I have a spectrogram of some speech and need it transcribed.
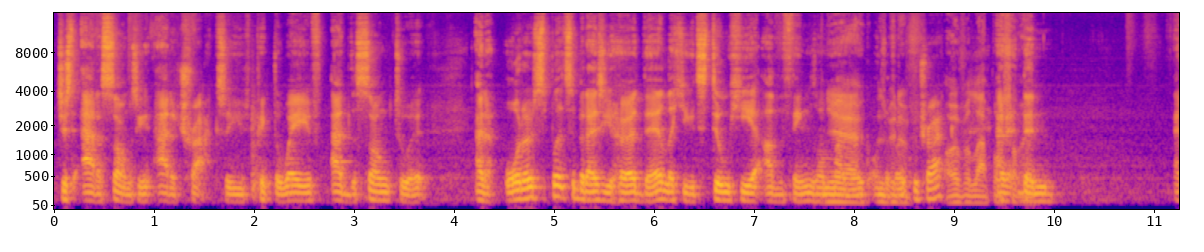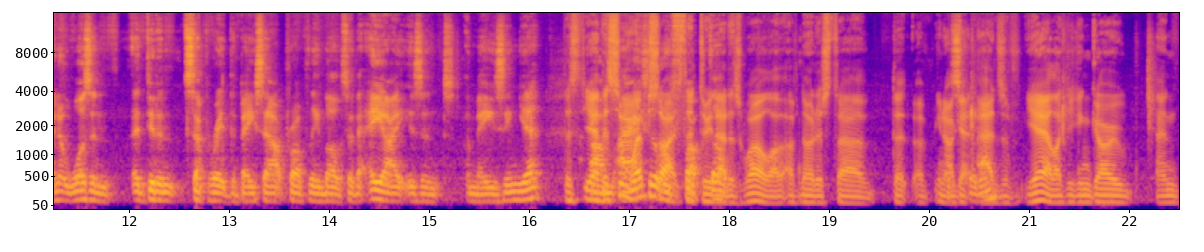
just add a song. So you can add a track. So you pick the wave, add the song to it. And it auto splits it, but as you heard there, like you could still hear other things on my Yeah, voc- on the vocal track overlap and it then and it wasn't it didn't separate the bass out properly well so the ai isn't amazing yet There's, yeah, there's Um, some websites that do that as well. I've noticed uh, that uh, you know I get splitting? ads of yeah, like you can go and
